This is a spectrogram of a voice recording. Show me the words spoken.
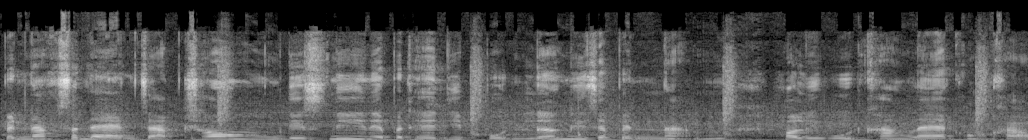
เป็นนักแสดงจากช่องดิสนีย์ในประเทศญี่ปุ่น เรื่องนี้จะเป็นหนังฮอลลีวูดครั้งแรกของเขา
